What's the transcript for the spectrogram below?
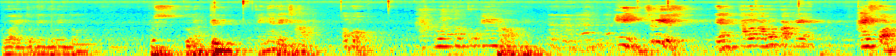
Gua hitung, hitung, hitung. Terus gue bilang, "Dri, kayaknya ada yang salah. Apa? Kalkulatorku error. Eh, serius. Ya, kalau kamu pakai iPhone,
